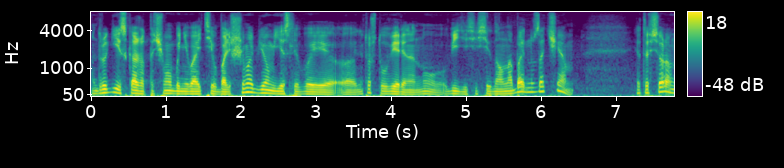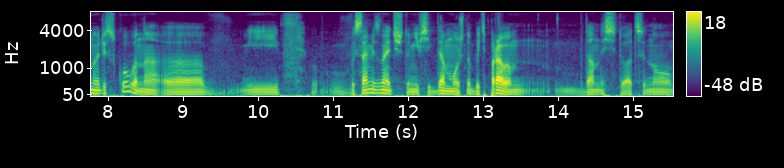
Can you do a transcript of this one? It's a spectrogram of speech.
Другие скажут, почему бы не войти в большим объем, если вы э, не то что уверены, ну, видите сигнал на бай, ну зачем? Это все равно рискованно, э, и вы сами знаете, что не всегда можно быть правым в данной ситуации, но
